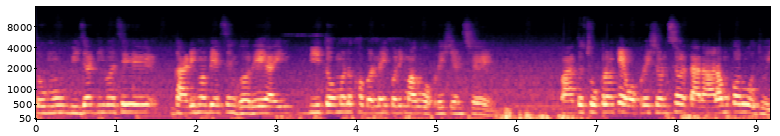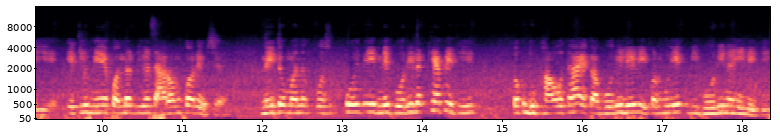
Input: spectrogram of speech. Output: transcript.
તો હું બીજા દિવસે ગાડીમાં બેસીને ઘરે આવી. બી તો મને ખબર નહીં પડી મારું ઓપરેશન છે. આ તો છોકરા કે ઓપરેશન છે, તારે આરામ કરવો જોઈએ. એટલું મેં પંદર દિવસ આરામ કર્યો છે. નહીં તો મને કોઈ એમને ગોરી લખી આપી હતી, તો દુખાવો થાય તો આ ગોરી લેવી, પણ હું એક બી ગોરી નહીં લેતી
